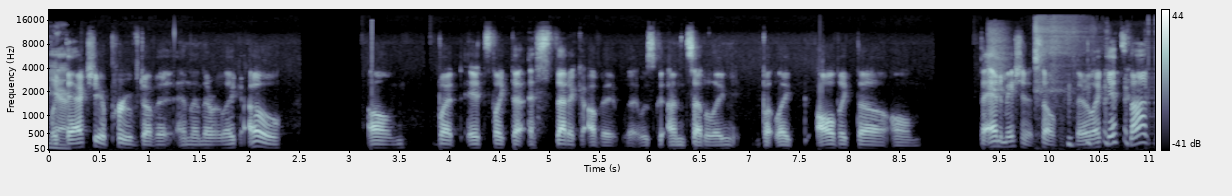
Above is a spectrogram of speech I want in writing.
Like yeah. they actually approved of it, and then they were like, "Oh, um," but it's like the aesthetic of it that was unsettling. But like all like the um, the animation itself, they're like, it's not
